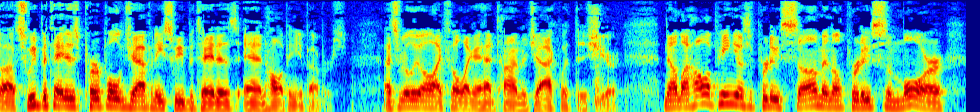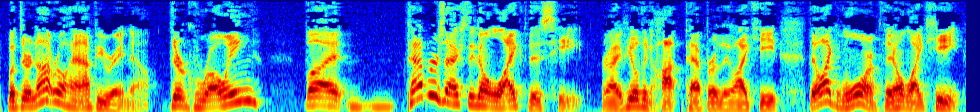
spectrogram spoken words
uh, sweet potatoes, purple Japanese sweet potatoes, and jalapeno peppers. That's really all I felt like I had time to jack with this year. Now my jalapenos have produced some and they'll produce some more, but they're not real happy right now. They're growing, but peppers actually don't like this heat, right? People think hot pepper, they like heat. They like warmth, they don't like heat.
